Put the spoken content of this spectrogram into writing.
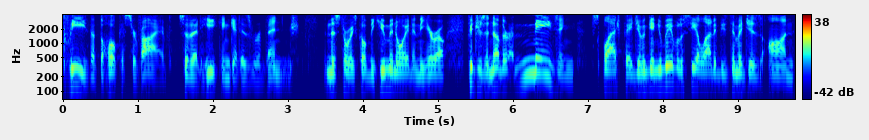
pleased that the Hulk has survived so that he can get his revenge. And this story is called The Humanoid and the Hero. Features another amazing splash page. And again, you'll be able to see a lot of these images on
